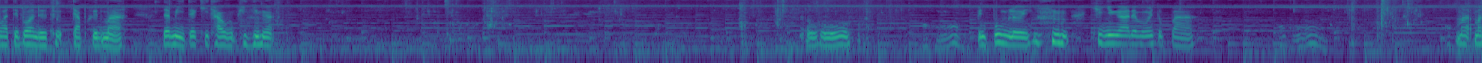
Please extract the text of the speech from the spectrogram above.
ว่าแต่บอนเดี๋ยวถึกจับขึ้นมา จะมีแต่ขี้เท่ากับขี้เหนื้อโอ้โหโอ้โห เป็นปุ้มเลย ขี้เหงื่อได้บ่ไม่ตัวปลามามา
